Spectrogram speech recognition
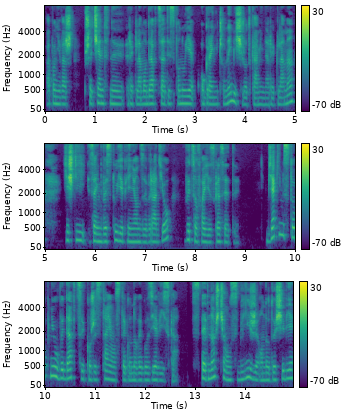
a ponieważ przeciętny reklamodawca dysponuje ograniczonymi środkami na reklamę, jeśli zainwestuje pieniądze w radio, wycofa je z gazety. W jakim stopniu wydawcy korzystają z tego nowego zjawiska? Z pewnością zbliży ono do siebie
